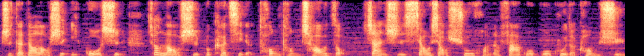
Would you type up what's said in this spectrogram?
只等到老师一过世，就老实不客气的通通抄走，暂时小小舒缓了法国国库的空虚。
